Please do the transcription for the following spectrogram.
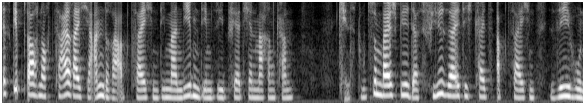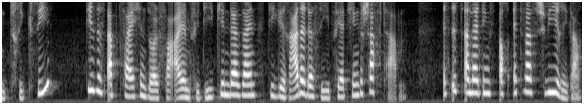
Es gibt auch noch zahlreiche andere Abzeichen, die man neben dem Seepferdchen machen kann. Kennst du zum Beispiel das Vielseitigkeitsabzeichen Seehund Trixie? Dieses Abzeichen soll vor allem für die Kinder sein, die gerade das Seepferdchen geschafft haben. Es ist allerdings auch etwas schwieriger.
